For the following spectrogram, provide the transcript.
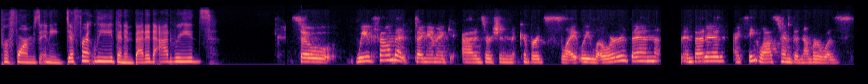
performs any differently than embedded ad reads so we've found that dynamic ad insertion converts slightly lower than embedded. I think last time the number was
